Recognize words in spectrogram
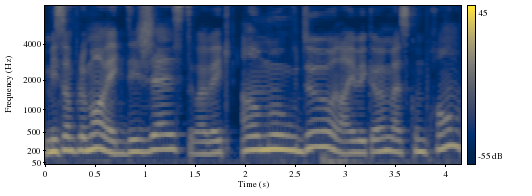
mais simplement avec des gestes ou avec un mot ou deux, on arrivait quand même à se comprendre.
